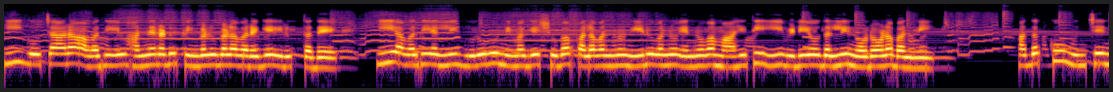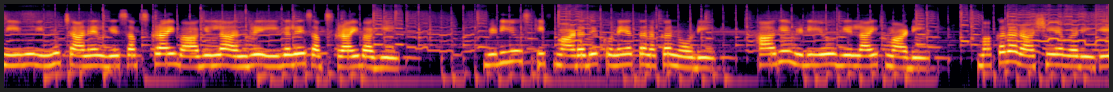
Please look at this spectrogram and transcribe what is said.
ಈ ಗೋಚಾರ ಅವಧಿಯು ಹನ್ನೆರಡು ತಿಂಗಳುಗಳವರೆಗೆ ಇರುತ್ತದೆ. ಈ ಅವಧಿಯಲ್ಲಿ ಗುರುವು ನಿಮಗೆ ಶುಭ ಫಲವನ್ನು ನೀಡುವನು ಎನ್ನುವ ಮಾಹಿತಿ ಈ ವಿಡಿಯೋದಲ್ಲಿ ನೋಡೋಣ ಬನ್ನಿ. ಅದಕ್ಕೂ ಮುಂಚೆ ನೀವು ಇನ್ನು ಚಾನೆಲ್ಗೆ ಸಬ್ಸ್ಕ್ರೈಬ್ ಆಗಿಲ್ಲ ಅಂದ್ರೆ ಈಗಲೇ ಸಬ್ಸ್ಕ್ರೈಬ್ ಆಗಿ. ವಿಡಿಯೋ ಸ್ಕಿಪ್ ಮಾಡದೆ ಕೊನೆಯ ತನಕ ನೋಡಿ. ಹಾಗೆ ವಿಡಿಯೋಗೆ ಲೈಕ್ ಮಾಡಿ. ಮಕರ ರಾಶಿಯವರಿಗೆ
